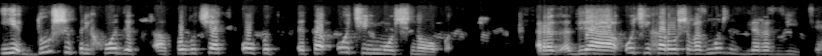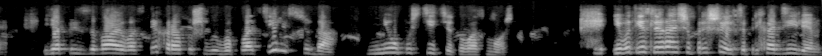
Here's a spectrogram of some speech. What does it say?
и души приходят э, получать опыт, это очень мощный опыт, для очень хорошей возможности для развития. Я призываю вас всех, раз уж вы воплотились сюда, не упустите эту возможность. И вот если раньше пришельцы приходили,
